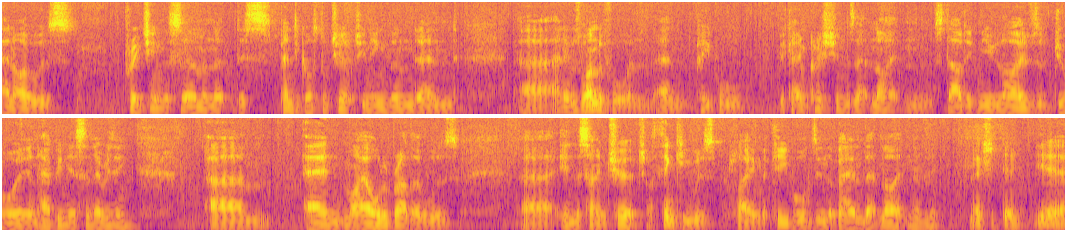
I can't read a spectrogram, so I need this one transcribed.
And I was preaching the sermon at this Pentecostal church in England, and uh, and it was wonderful. And, and people became Christians that night and started new lives of joy and happiness and everything. Um, and my older brother was uh, in the same church. I think he was playing the keyboards in the band that night and everything. As you did. Yeah,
